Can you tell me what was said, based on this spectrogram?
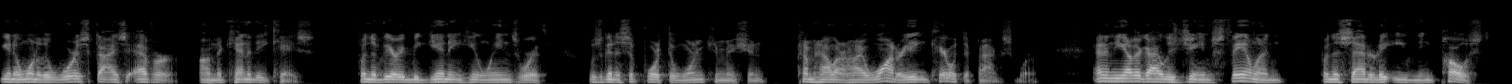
you know, one of the worst guys ever on the Kennedy case. From the very beginning, Hugh Aynesworth was going to support the Warren Commission come hell or high water. He didn't care what the facts were. And then the other guy was James Phelan from the Saturday Evening Post.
